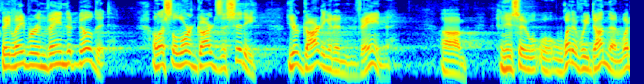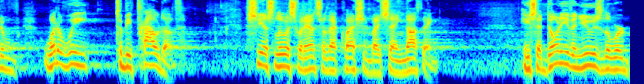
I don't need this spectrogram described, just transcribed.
they labor in vain that build it. Unless the Lord guards the city, you're guarding it in vain. Um, and you say, well, What have we done then? What have, what have we to be proud of? C.S. Lewis would answer that question by saying nothing. He said, Don't even use the word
